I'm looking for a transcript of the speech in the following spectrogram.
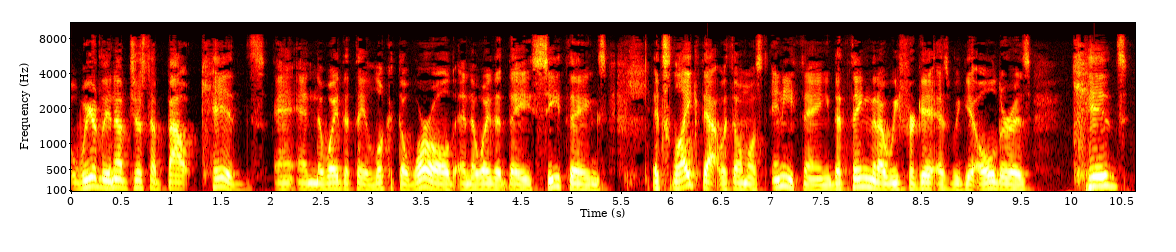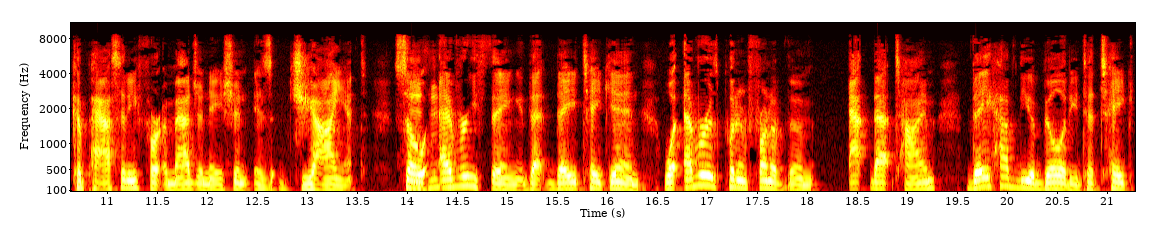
weirdly enough just about kids and, and the way that they look at the world and the way that they see things it's like that with almost anything the thing that we forget as we get older is kids capacity for imagination is giant so mm-hmm. everything that they take in whatever is put in front of them at that time, they have the ability to take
